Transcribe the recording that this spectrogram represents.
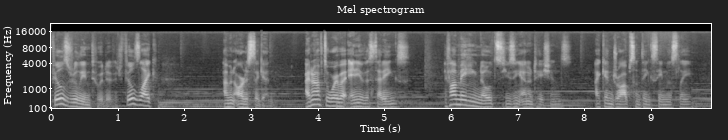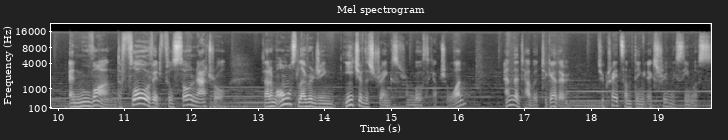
feels really intuitive. It feels like I'm an artist again. I don't have to worry about any of the settings. If I'm making notes using annotations, I can drop something seamlessly and move on. The flow of it feels so natural that I'm almost leveraging each of the strengths from both Capture One and the tablet together to create something extremely seamless.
